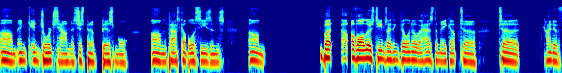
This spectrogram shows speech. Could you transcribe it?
Um, and and Georgetown has just been abysmal. Um, the past couple of seasons. Um, but uh, of all those teams, I think Villanova has the makeup to to kind of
